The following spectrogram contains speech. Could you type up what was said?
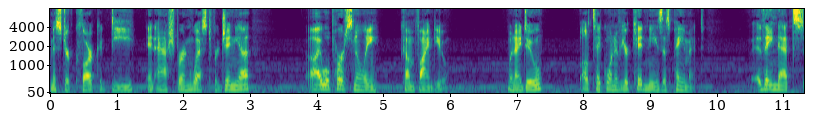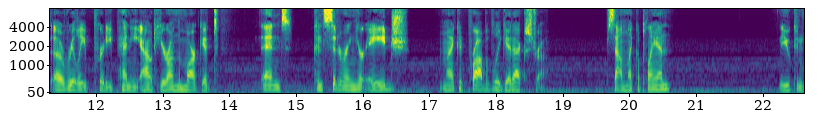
Mr. Clark D. in Ashburn, West Virginia, I will personally come find you. When I do, I'll take one of your kidneys as payment they net a really pretty penny out here on the market, and considering your age, I could probably get extra. Sound like a plan? You can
